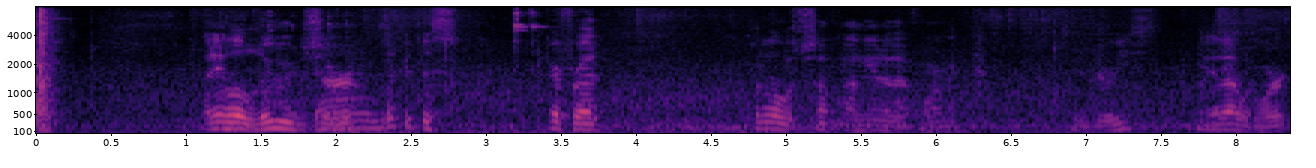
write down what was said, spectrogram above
I need a little oh lube, sir. God, Look at this. Here, Fred. Put a little something on the end of that for me. Some grease. Yeah, that would work.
